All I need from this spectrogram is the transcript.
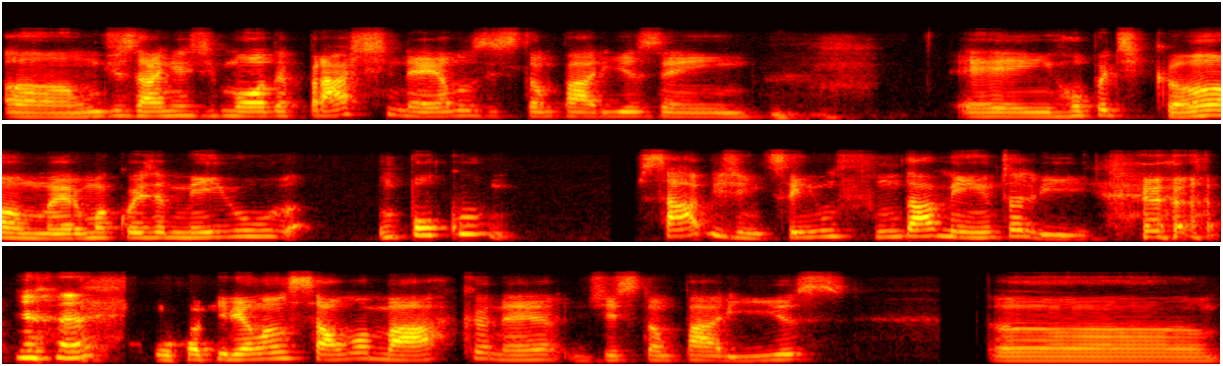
uh, um designer de moda para chinelos, estamparias em, em roupa de cama, era uma coisa meio um pouco, sabe, gente, sem um fundamento ali. Uhum. eu só queria lançar uma marca, né, de estamparias uh,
